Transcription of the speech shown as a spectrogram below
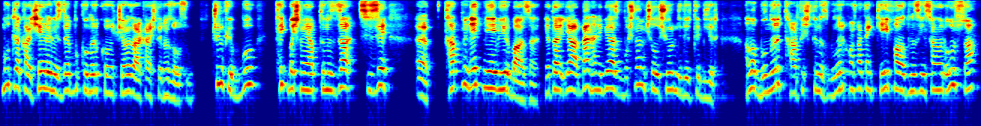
Mutlaka çevrenizde bu konuları konuşacağınız arkadaşlarınız olsun. Çünkü bu tek başına yaptığınızda sizi e, tatmin etmeyebilir bazen. Ya da ya ben hani biraz boşuna mı çalışıyorum dedirtebilir. Ama bunları tartıştığınız, bunları konuşmaktan keyif aldığınız insanlar olursa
